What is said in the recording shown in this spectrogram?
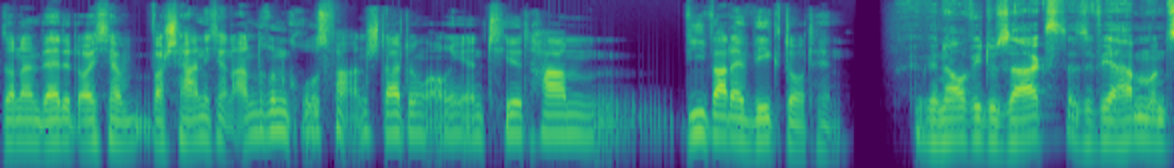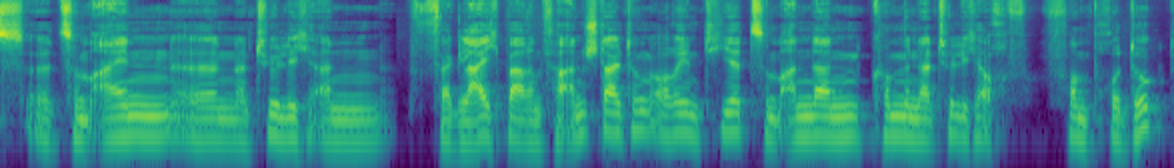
sondern werdet euch ja wahrscheinlich an anderen Großveranstaltungen orientiert haben. Wie war der Weg dorthin? Genau wie du sagst, also wir haben uns äh, zum einen äh, natürlich an vergleichbaren Veranstaltungen orientiert, zum anderen kommen wir natürlich auch vom Produkt.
